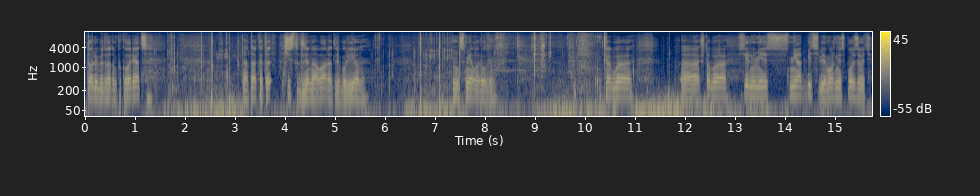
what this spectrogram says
кто любит в этом поковыряться. А так это чисто для навара, для бульона мы смело рубим. Как бы, э, чтобы сильно не, не отбить себе, можно использовать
